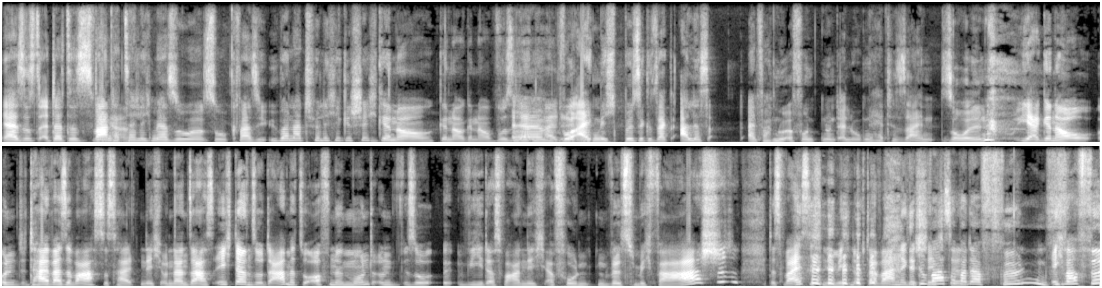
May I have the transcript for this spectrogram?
Ja, es ist, das, das waren tatsächlich mehr so, so quasi übernatürliche Geschichten. Genau, genau, genau. Wo sie dann Ähm, halt. wo eigentlich, böse gesagt, alles einfach nur erfunden und erlogen hätte sein sollen. Ja, genau. Und teilweise war es das halt nicht. Und dann saß ich dann so da mit so offenem Mund und so, äh, wie, das war nicht erfunden. Willst du mich verarschen? Das weiß ich nämlich noch. Da war eine Geschichte. du warst aber da fünf. ich war fünf.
